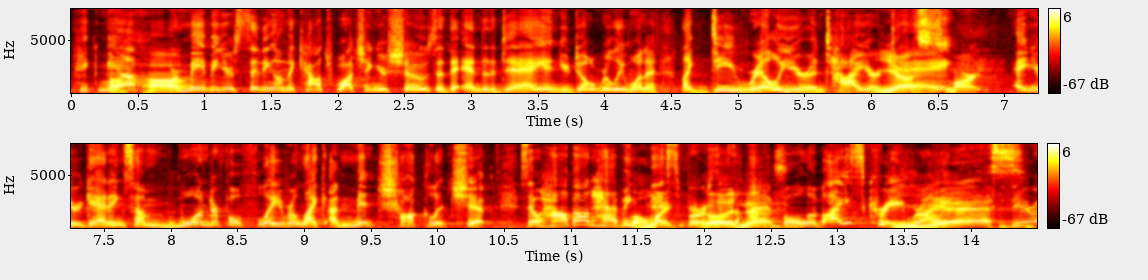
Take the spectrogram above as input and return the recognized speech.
pick me up, uh -huh. or maybe you're sitting on the couch watching your shows at the end of the day and you don't really want to like derail your entire yes, day. Yes, smart and you're getting some wonderful flavor like a mint chocolate chip. So how about having oh this versus goodness. a bowl of ice cream, right? Yes. Zero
